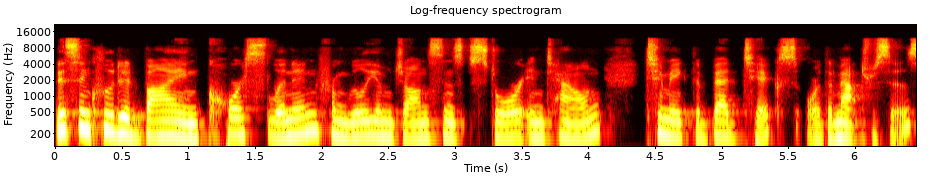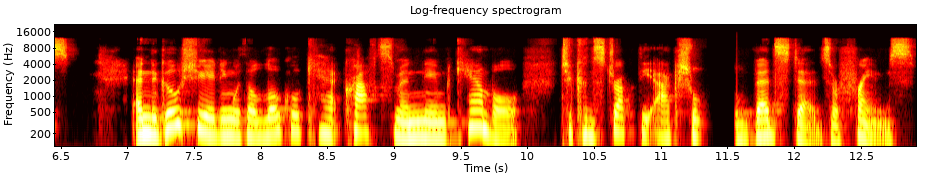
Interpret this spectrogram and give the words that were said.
This included buying coarse linen from William Johnson's store in town to make the bed ticks or the mattresses, and negotiating with a local craftsman named Campbell to construct the actual bedsteads or frames.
